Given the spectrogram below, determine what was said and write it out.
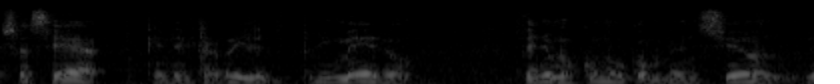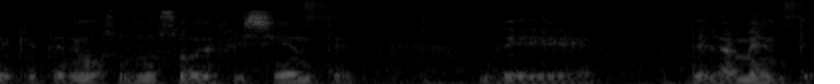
ya sea que en el carril primero tenemos como convención de que tenemos un uso deficiente de, la mente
